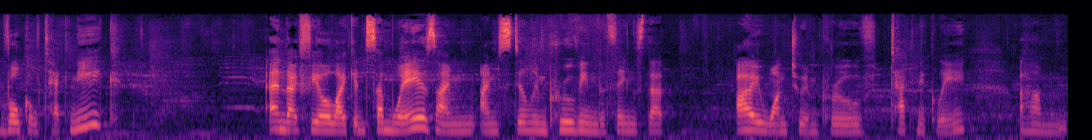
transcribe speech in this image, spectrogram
vocal technique. And I feel like in some ways I'm, I'm still improving the things that I want to improve technically. Um,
